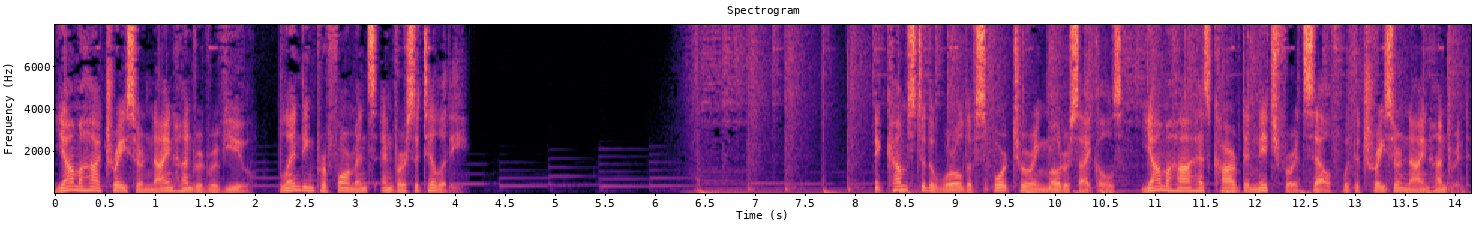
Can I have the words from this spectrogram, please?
Yamaha Tracer 900 Review, Blending Performance and Versatility. When it comes to the world of sport touring motorcycles, Yamaha has carved a niche for itself with the Tracer 900.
